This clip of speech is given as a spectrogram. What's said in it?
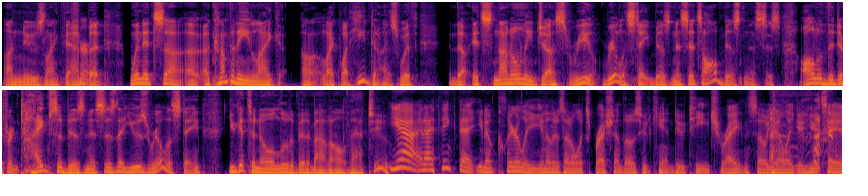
on news like that. Sure. But when it's uh, a, a company like uh, like what he does with the, it's not only just real real estate business; it's all businesses, all of the different types of businesses that use real estate. You get to know a little bit about all that too. Yeah, and I think that you know clearly, you know, there's that old expression of those who can't do teach, right? And so you know, like you'd say,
